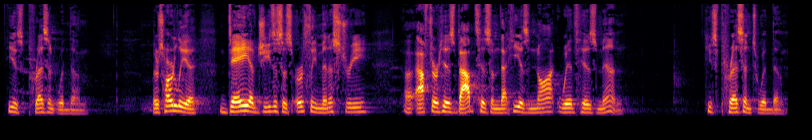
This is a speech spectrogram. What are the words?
he is present with them. There's hardly a day of Jesus' earthly ministry uh, after his baptism that he is not with his men. He's present with them.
